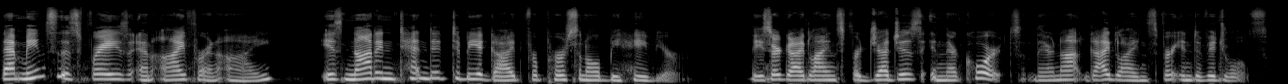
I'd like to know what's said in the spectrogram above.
That means this phrase, an eye for an eye, is not intended to be a guide for personal behavior. These are guidelines for judges in their courts. They're not guidelines for individuals.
